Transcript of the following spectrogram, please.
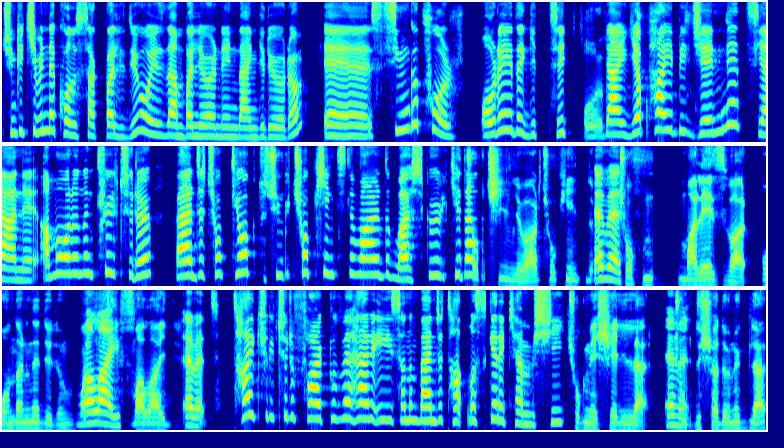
Çünkü kiminle konuşsak Bali diyor. O yüzden Bali örneğinden giriyorum. Ee, Singapur oraya da gittik. Yani yapay bir cennet yani. Ama oranın kültürü bence çok yoktu. Çünkü çok Hintli vardı başka ülkeden. Çok Çinli var, çok Hintli Evet. çok Malez var. Onları ne diyordum? Malay. Malay diyor. Evet. Tay kültürü farklı ve her insanın bence tatması gereken bir şey. Çok neşeliler. Evet. Çok dışa dönükler.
